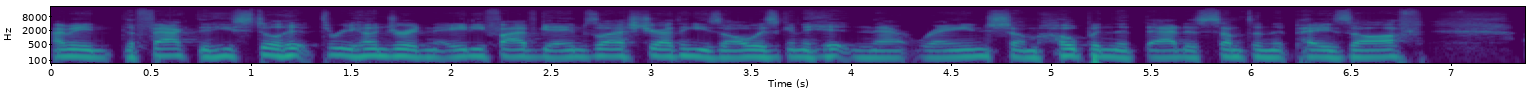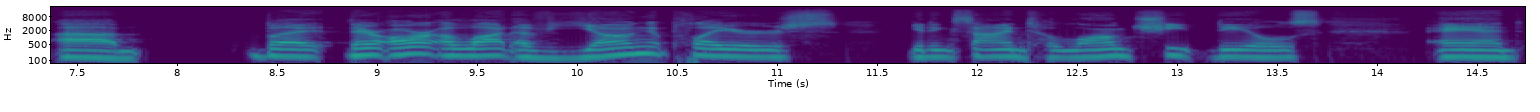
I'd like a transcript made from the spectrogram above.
I mean, the fact that he still hit 385 games last year, I think he's always going to hit in that range. So I'm hoping that that is something that pays off. Um, but there are a lot of young players getting signed to long, cheap deals. And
